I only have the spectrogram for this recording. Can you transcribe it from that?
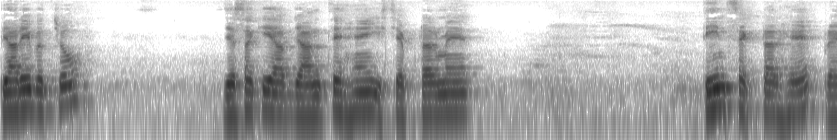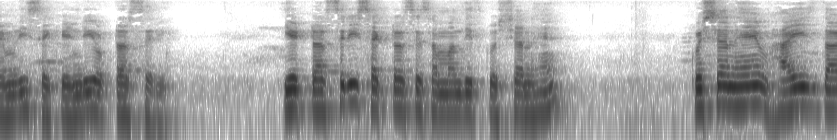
प्यारे बच्चों, जैसा कि आप जानते हैं, इस चैप्टर में तीन सेक्टर है, प्राइमरी, सेकेंडरी और टर्सरी। ये टर्सरी सेक्टर से संबंधित क्वेश्चन है। क्वेश्चन है why is the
